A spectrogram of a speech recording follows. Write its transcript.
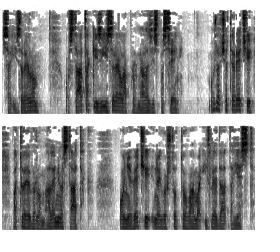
sa Izraelom. Ostatak iz Izraela pronalazi spasenje. Možda ćete reći, pa to je vrlo maleni ostatak. On je veći nego što to vama izgleda da jest.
